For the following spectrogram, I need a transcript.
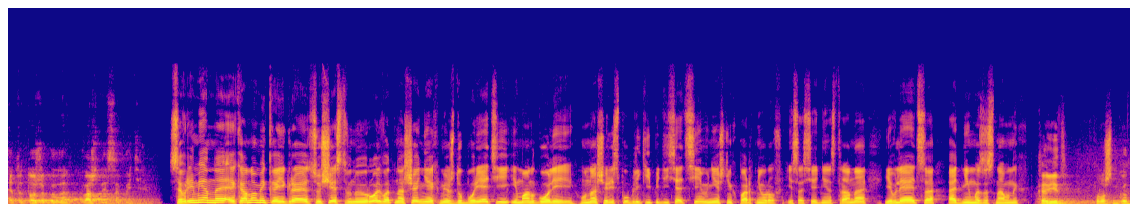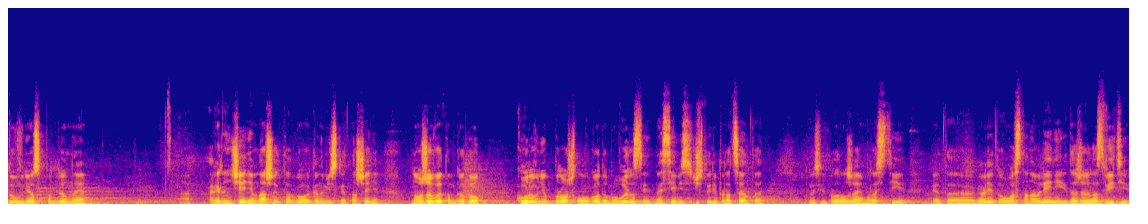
это тоже было важное событие. Современная экономика играет существенную роль в отношениях между Бурятией и Монголией. У нашей республики 57 внешних партнеров, и соседняя страна является одним из основных. Ковид в прошлом году внес определенные ограничения в наши торгово-экономические отношения, но уже в этом году к уровню прошлого года мы выросли на 74%, то есть и продолжаем расти. Это говорит о восстановлении и даже развитии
